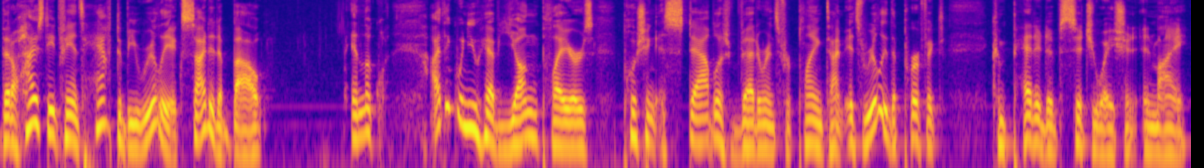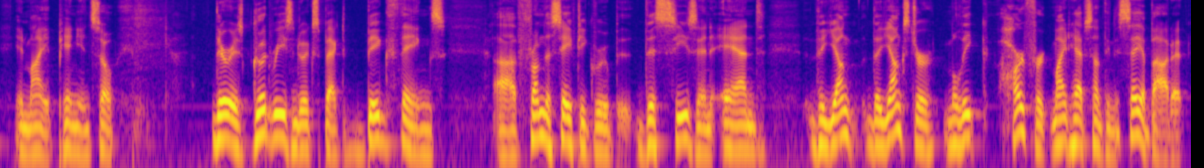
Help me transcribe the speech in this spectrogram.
that Ohio State fans have to be really excited about. And look, I think when you have young players pushing established veterans for playing time, it's really the perfect competitive situation in my in my opinion. So there is good reason to expect big things uh, from the safety group this season, and the young the youngster Malik Hartford might have something to say about it.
